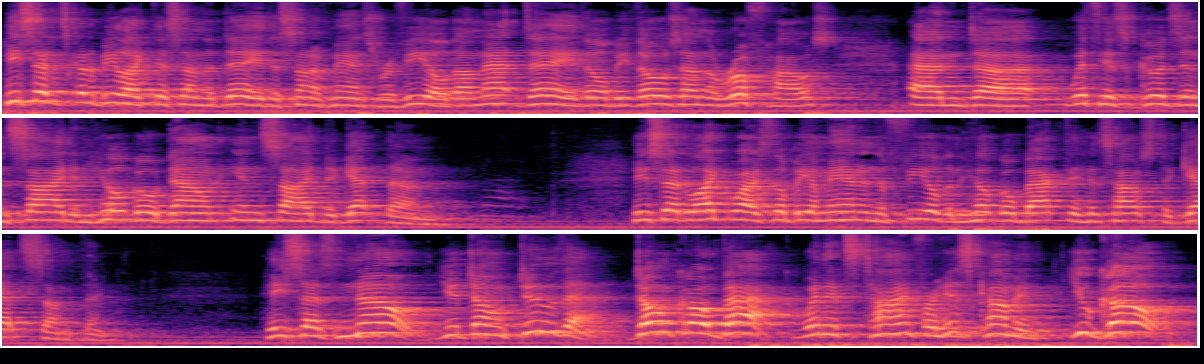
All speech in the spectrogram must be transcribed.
He said it's going to be like this on the day the Son of Man's revealed. On that day, there'll be those on the roof house and uh, with his goods inside, and he'll go down inside to get them. He said, likewise, there'll be a man in the field, and he'll go back to his house to get something. He says, No, you don't do that. Don't go back. When it's time for his coming, you go.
